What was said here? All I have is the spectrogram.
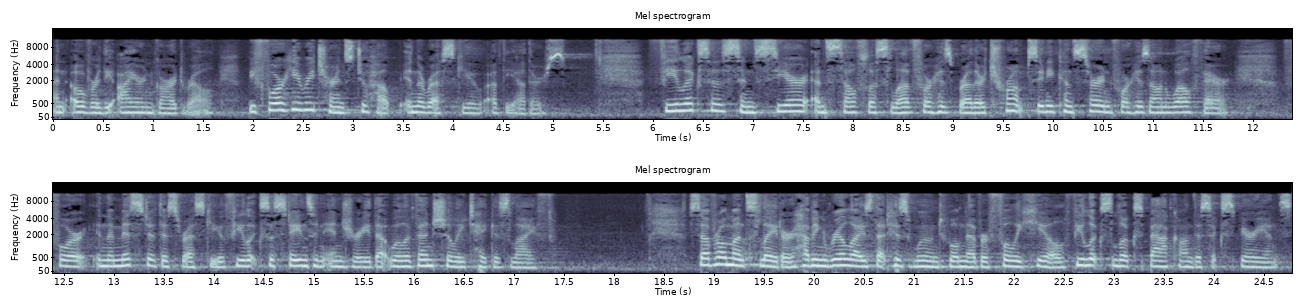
and over the iron guardrail before he returns to help in the rescue of the others. Felix's sincere and selfless love for his brother trumps any concern for his own welfare for in the midst of this rescue, Felix sustains an injury that will eventually take his life. Several months later, having realized that his wound will never fully heal, Felix looks back on this experience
